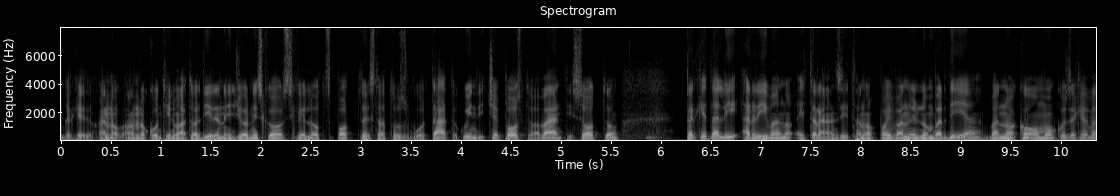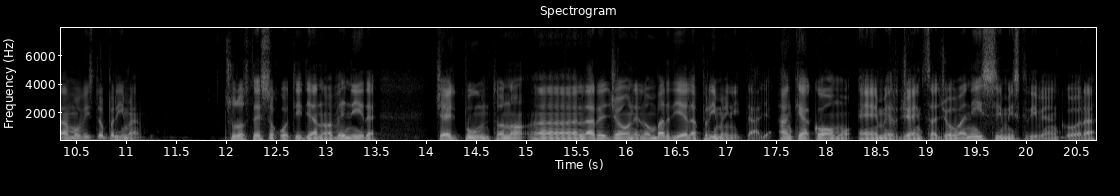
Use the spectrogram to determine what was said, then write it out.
perché hanno, hanno continuato a dire nei giorni scorsi che l'hotspot è stato svuotato, quindi c'è posto avanti, sotto, perché da lì arrivano e transitano, poi vanno in Lombardia, vanno a Como, cos'è che avevamo visto prima sullo stesso quotidiano avvenire c'è il punto, no? uh, la regione Lombardia è la prima in Italia. Anche a Como è emergenza giovanissimi, scrive ancora.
